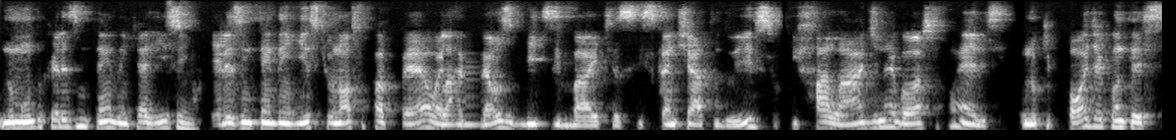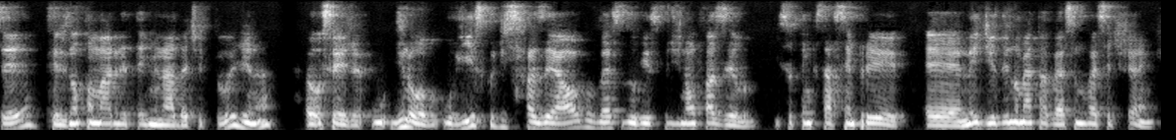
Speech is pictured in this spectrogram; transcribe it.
no, mundo que eles entendem, que é risco. Sim. Eles entendem risco e o nosso papel é largar os bits e bytes, escantear tudo isso e falar de negócio com eles. No que pode acontecer, se eles não tomarem determinada atitude, né? Ou seja, de novo, o risco de se fazer algo versus o risco de não fazê-lo. Isso tem que estar sempre é, medido e no metaverso não vai ser diferente.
